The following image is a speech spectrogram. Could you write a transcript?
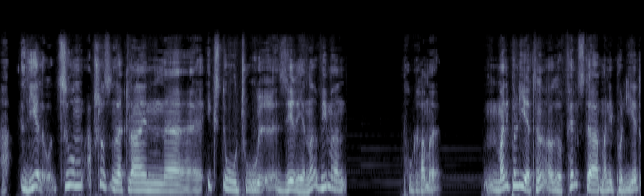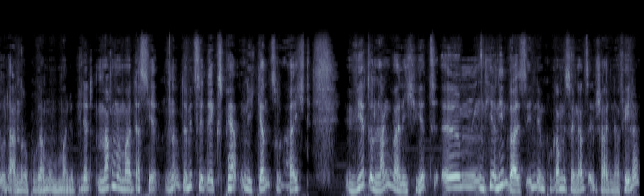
Hallihallo, zum Abschluss unserer kleinen äh, Xdo-Tool-Serie, ne? wie man Programme manipuliert, ne? also Fenster manipuliert oder andere Programme manipuliert, machen wir mal das hier, ne? damit es den Experten nicht ganz so leicht wird und langweilig wird. Ähm, hier ein Hinweis, in dem Programm ist ein ganz entscheidender Fehler,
